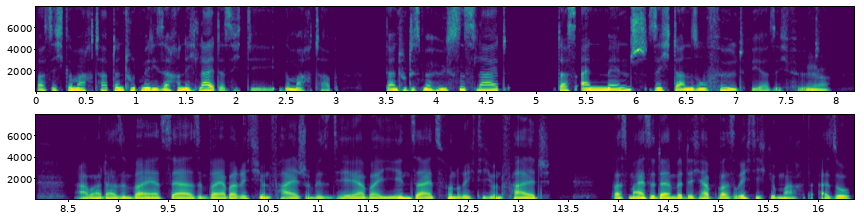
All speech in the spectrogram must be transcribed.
was ich gemacht habe, dann tut mir die Sache nicht leid, dass ich die gemacht habe. Dann tut es mir höchstens leid, dass ein Mensch sich dann so fühlt, wie er sich fühlt. Ja. Aber da sind wir jetzt ja, sind wir ja bei richtig und falsch. Und wir sind hier ja bei jenseits von richtig und falsch, was meinst du denn mit, ich habe was richtig gemacht? Also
